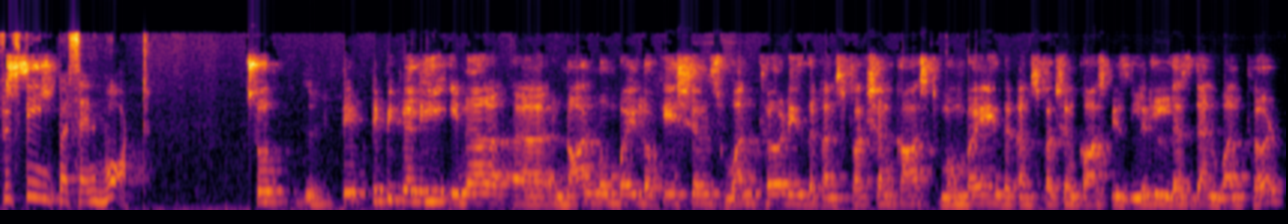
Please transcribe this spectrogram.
15%? What? So typically in a uh, non-Mumbai locations, one third is the construction cost. Mumbai, the construction cost is little less than one third.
